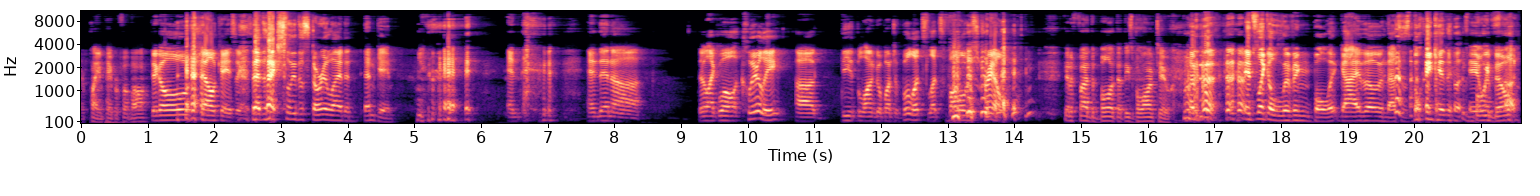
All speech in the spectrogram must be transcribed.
They're playing paper football. Big old shell casings. That's actually the storyline in Endgame. And and then uh, they're like, Well, clearly, uh, these belong to a bunch of bullets. Let's follow this trail. Gotta find the bullet that these belong to. it's like a living bullet guy though, and that's his blanket. They're like, "Hey, Bully Bill."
